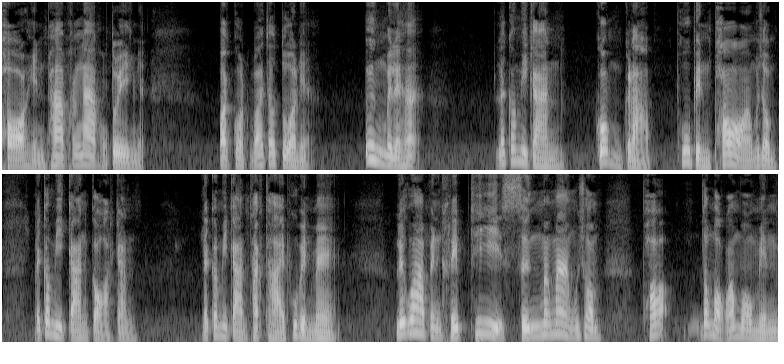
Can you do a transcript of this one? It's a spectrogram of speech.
พอเห็นภาพข้างหน้าของตัวเองเนี่ย ปรากฏว่าเจ้าตัวเนี่ย อึ้งไปเลยฮะ แล้วก็มีการก้มกราบผู้เป็นพ่อคุณผู้ชม แล้วก็มีการกอดกัน แล้วก็มีการทักทายผู้เป็นแม่ เรียกว่าเป็นคลิปที่ซึ้งมากๆคุณผู้ชม เพราะต้องบอกว่าโมเมนต์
